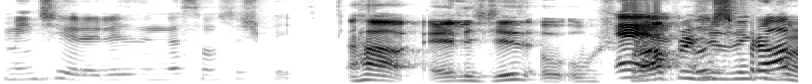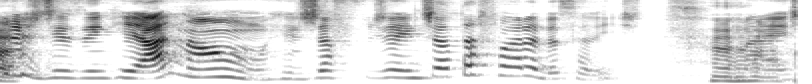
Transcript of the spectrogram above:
mentira, eles ainda são suspeitos. Ah, eles dizem. Os É, próprios os dizem próprios dizem que, ah, não, a gente, já, a gente já tá fora dessa lista. Mas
